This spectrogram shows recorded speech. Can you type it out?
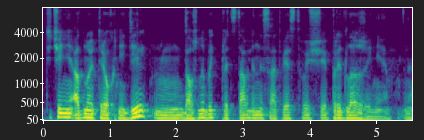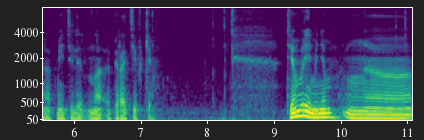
В течение одной-трех недель должны быть представлены соответствующие предложения, э, отметили на оперативке. Тем временем э,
